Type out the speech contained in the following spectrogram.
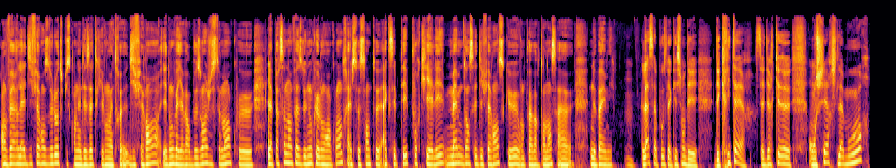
envers la différence de l'autre, puisqu'on est des êtres qui vont être différents. Et donc, il va y avoir besoin justement que la personne en face de nous que l'on rencontre, elle se sente acceptée pour qui elle est, même dans ces différences que on peut avoir tendance à ne pas aimer. Là, ça pose la question des, des critères. C'est-à-dire que on cherche l'amour,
